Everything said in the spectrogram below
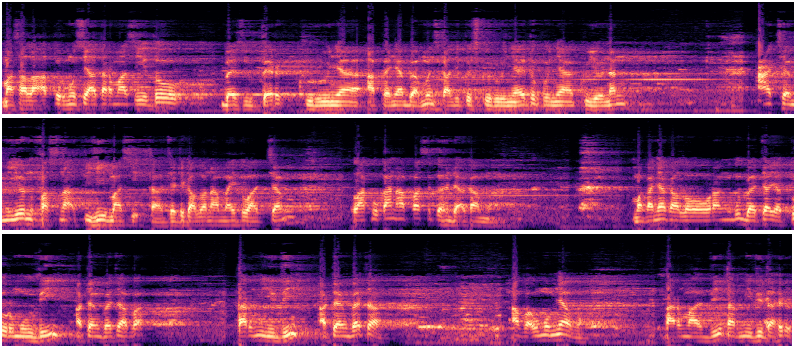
Masalah Atur Musi Atar Masi itu Mbak gurunya abahnya Mbak Mun sekaligus gurunya itu punya guyonan Ajamiyun fasnak bihi masita. Jadi kalau nama itu ajam, lakukan apa sekehendak kamu. Makanya kalau orang itu baca ya Turmudi, ada yang baca apa? Tarmidi, ada yang baca apa umumnya apa? Tarmadi, Tarmidi tahir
